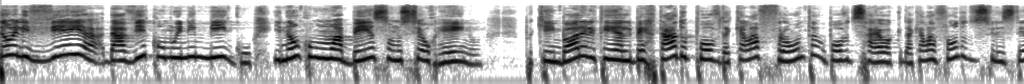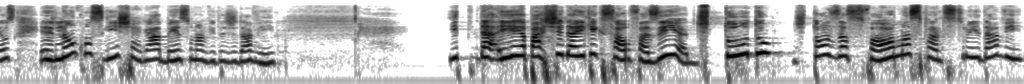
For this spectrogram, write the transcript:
Então ele via Davi como inimigo e não como uma bênção no seu reino. Porque, embora ele tenha libertado o povo daquela afronta, o povo de Israel, daquela afronta dos filisteus, ele não conseguia enxergar a bênção na vida de Davi. E, e a partir daí, o que, que Saul fazia? De tudo, de todas as formas, para destruir Davi.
